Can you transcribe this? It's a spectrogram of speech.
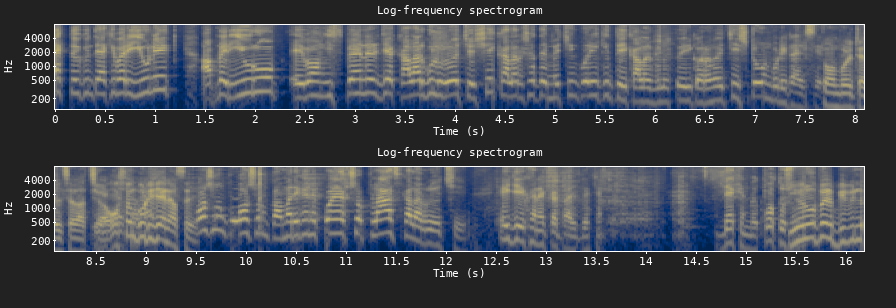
দেখতেও কিন্তু একেবারে ইউনিক আপনার ইউরোপ এবং স্পেনের যে কালারগুলো রয়েছে সেই কালারের সাথে ম্যাচিং করে কিন্তু এই কালারগুলো তৈরি করা হয়েছে stone body tiles stone body tiles আচ্ছা। অসংখ্য ডিজাইন আছে। অসংখ্য অসংখ্য। আমার এখানে কয়েকশো প্লাস কালার রয়েছে। এই যে এখানে একটা টাইলস দেখেন। দেখেন ভাই কত ইউরোপের বিভিন্ন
